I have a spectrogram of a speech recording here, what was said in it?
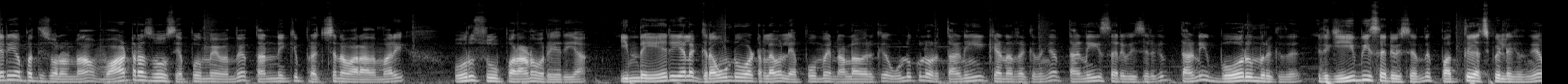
ஏரியா பற்றி சொல்லணும்னா வாட்டர் சோர்ஸ் எப்போவுமே வந்து தண்ணிக்கு பிரச்சனை வராத மாதிரி ஒரு சூப்பரான ஒரு ஏரியா. இந்த ஏரியாவில் கிரவுண்ட் வாட்டர் லெவல் எப்போவுமே நல்லா இருக்குது உள்ளுக்குள்ளே ஒரு தனி கிணறு இருக்குதுங்க. தனி சர்வீஸ் இருக்குது. தனி போரும் இருக்குது. இதுக்கு இபி சர்வீஸ் வந்து பத்து ஹெச்பியில் இருக்குதுங்க.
